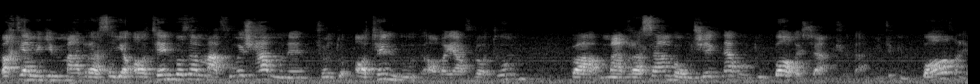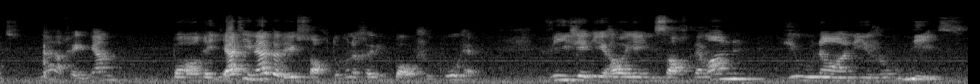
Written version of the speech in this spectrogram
وقتی هم میگیم مدرسه آتن بازم مفهومش همونه. چون تو آتن بود آقای افلاتون و مدرسه هم به اون شکل نبود تو باغش جمع شدن اینجا که باغ نیست. نه خیلی هم باقیتی نداره. یک ساختمان خیلی باشکوهه ویژگی های این ساختمان یونانی رومی است.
